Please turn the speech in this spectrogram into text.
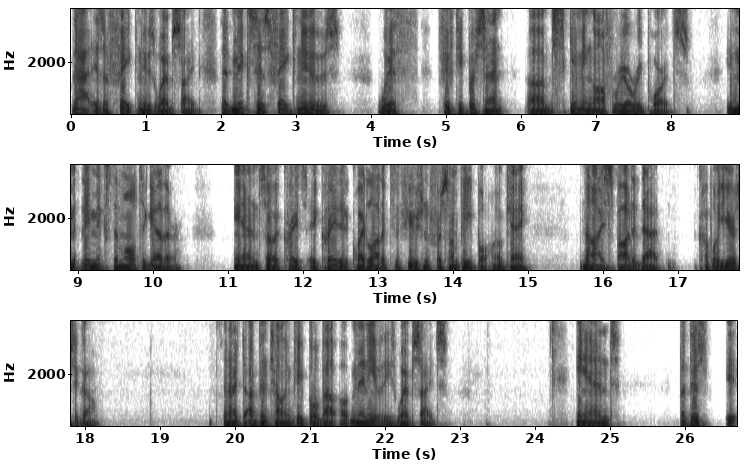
that is a fake news website that mixes fake news with fifty percent uh, skimming off real reports they mix them all together, and so it creates it created quite a lot of confusion for some people. Okay, now I spotted that a couple years ago, and I, I've been telling people about many of these websites, and but there's it,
